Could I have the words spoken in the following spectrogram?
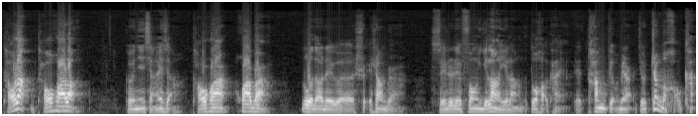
桃浪桃花浪。各位您想一想，桃花花瓣落到这个水上边，随着这风一浪一浪的，多好看呀！这汤表面就这么好看，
